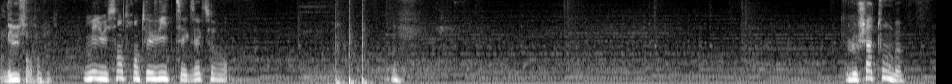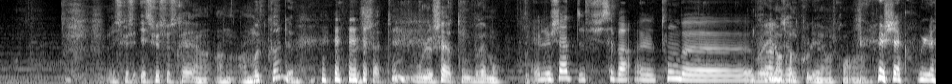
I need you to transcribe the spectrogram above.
1838. 1838, exactement. Le chat tombe. Est-ce que, est-ce que ce serait un, un- un mot de code Le chat tombe Ou le chat tombe vraiment Le chat, je sais pas, euh, tombe. euh, Ouais, il est en train de couler, hein, je crois. hein. Le chat coule.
